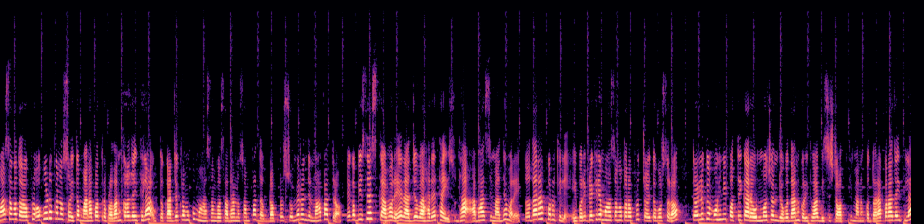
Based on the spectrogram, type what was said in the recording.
ମହାସଂଘ ତରଫରୁ ଔପଡକନ ସହିତ ମାନପତ୍ର ପ୍ରଦାନ କରାଯାଇଥିଲା। ଉକ୍ତ କାର୍ଯ୍ୟକ୍ରମକୁ ମହାସଂଘ ସାଧାରଣ ସମ୍ପାଦକ ଡକ୍ଟର ସୌମ୍ୟରଞ୍ଜନ ମହାପାତ୍ର ଏକ ବିଶେଷ କାମରେ ରାଜ୍ୟ ବାହାରେ ଥାଇ ସୁଦ୍ଧା ଆଭାସୀ ମାଧ୍ୟମରେ ତଦାରଖ କରୁଥିଲେ। ଏହି ପରିପ୍ରେକ୍ଷୀରେ ମହାସଂଘ ତରଫରୁ ଚଳିତ ବର୍ଷର ତ୍ରୈଲୋକ୍ୟ ମୋହିନୀ ପତ୍ରିକାର ଉନ୍ମୋଚନ ଯୋଗଦାନ କରିଥିବା ବିଶିଷ୍ଟ ଅତିଥିମାନଙ୍କ ଦ୍ୱାରା କରାଯାଇଥିଲା।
